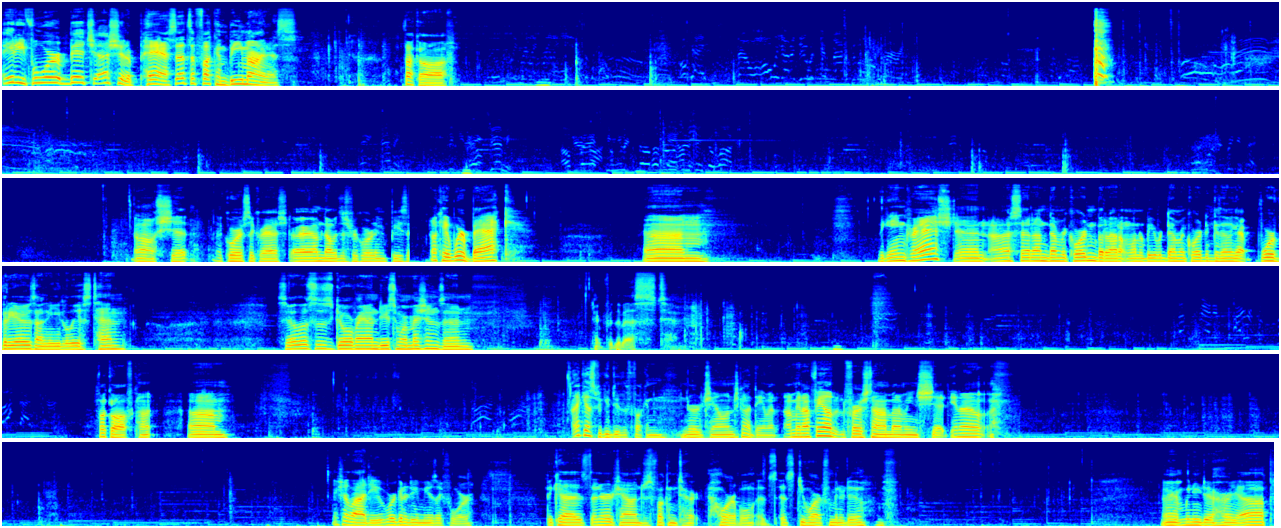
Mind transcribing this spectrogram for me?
84, bitch, I should have passed. That's a fucking B minus. Fuck off. Oh shit. Of course it crashed. Alright, I'm done with this recording. Peace. Okay, we're back. Um the game crashed and I said I'm done recording, but I don't want to be done recording because I only got four videos. I need at least ten. So let's just go around do some more missions and hope for the best. Fuck off, cunt. Um, I guess we could do the fucking nerd challenge. God damn it. I mean, I failed it the first time, but I mean, shit, you know. I lied to you. We're gonna do music for because the nerd challenge is fucking horrible. It's it's too hard for me to do. Alright, we need to hurry up.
